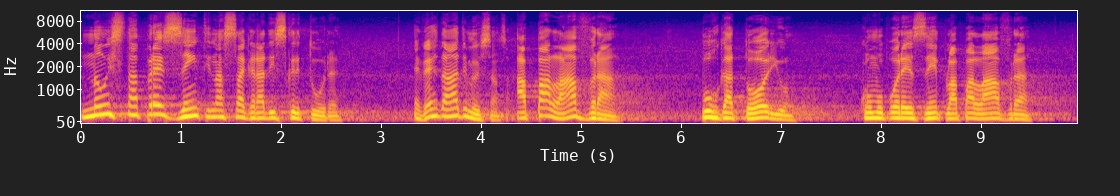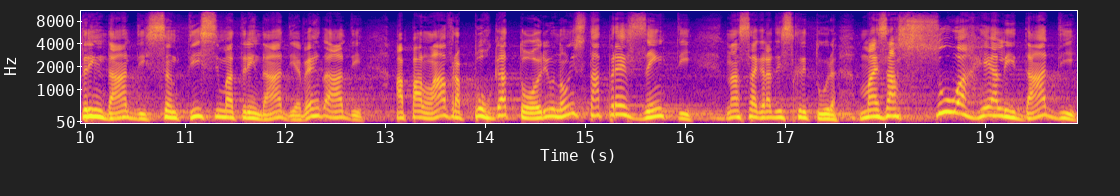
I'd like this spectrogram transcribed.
não está presente na Sagrada Escritura. É verdade, meus santos. A palavra purgatório, como por exemplo a palavra Trindade, Santíssima Trindade, é verdade. A palavra purgatório não está presente na Sagrada Escritura, mas a sua realidade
